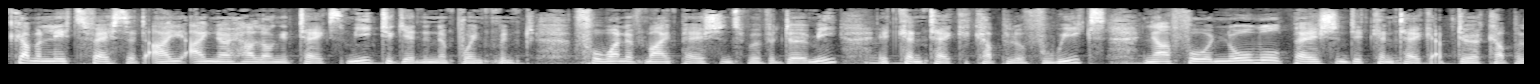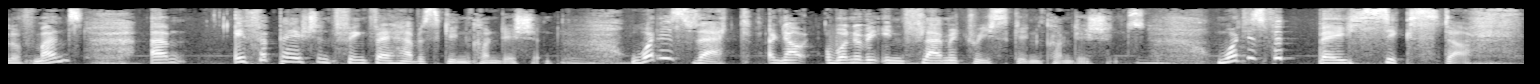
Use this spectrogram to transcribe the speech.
come on, let's face it, I, I know how long it takes me to get an appointment for one of my patients with a dermy. Mm. It can take a couple of weeks. Now, for a normal patient, it can take up to a couple of months. Um, if a patient think they have a skin condition, mm. what is that? Now, one of the inflammatory skin conditions. Mm. What is the basic stuff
